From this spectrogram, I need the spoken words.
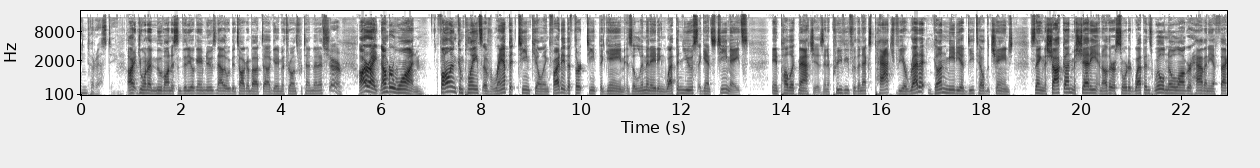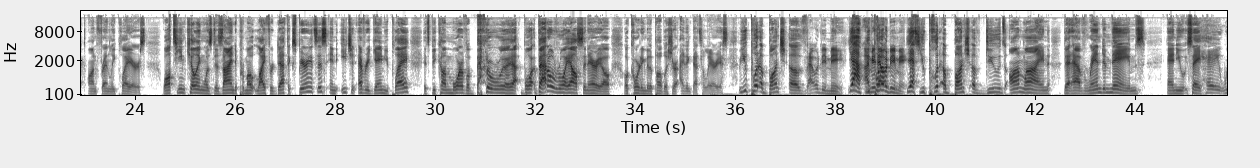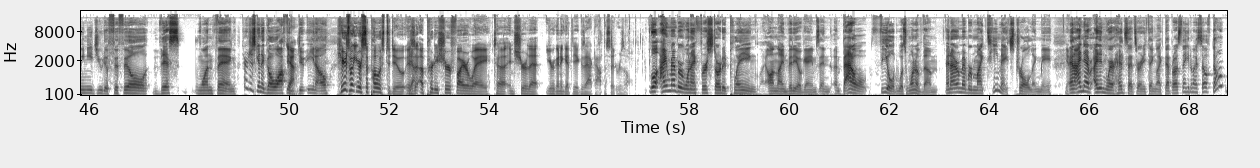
Interesting. All right. Do you want to move on to some video game news now that we've been talking about uh, Game of Thrones for 10 minutes? Sure. All right. Number one. Following complaints of rampant team killing, Friday the 13th, the game is eliminating weapon use against teammates in public matches. In a preview for the next patch via Reddit, Gun Media detailed the change, saying the shotgun, machete, and other assorted weapons will no longer have any effect on friendly players. While team killing was designed to promote life or death experiences in each and every game you play, it's become more of a battle royale, battle royale scenario, according to the publisher. I think that's hilarious. You put a bunch of That would be me. yeah, I mean that a- would be me. Yes, you put a bunch of dudes online that have random names, and you say, "Hey, we need you to fulfill this one thing." They're just gonna go off Yeah. and do, you know. Here's what you're supposed to do is Yeah. a pretty surefire way to ensure that you're going to get the exact opposite result. Well, I remember when I first started playing online video games, and, and Battlefield was one of them. And I remember my teammates trolling me, and I never, I didn't wear headsets or anything like that. But I was thinking to myself, don't.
